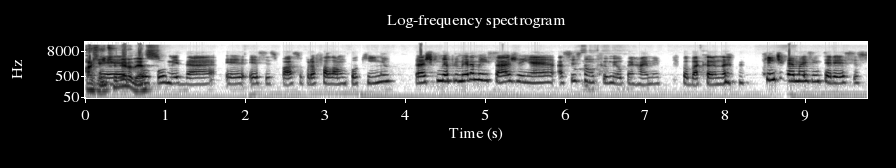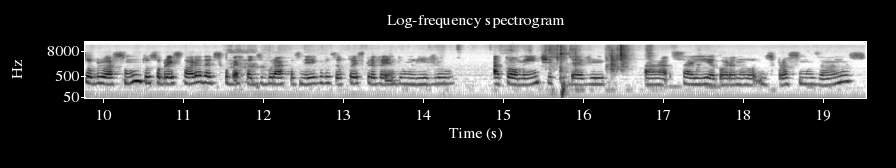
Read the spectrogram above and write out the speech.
A gente é, agradece. Por, por me dar é, esse espaço para falar um pouquinho. Eu acho que minha primeira mensagem é assistam o filme Oppenheimer, ficou bacana. Quem tiver mais interesse sobre o assunto, sobre a história da descoberta dos buracos negros, eu estou escrevendo um livro atualmente que deve uh, sair agora no, nos próximos anos.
